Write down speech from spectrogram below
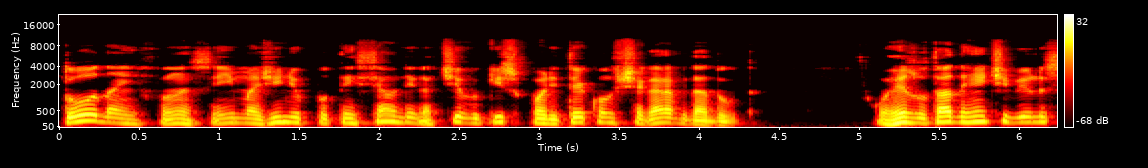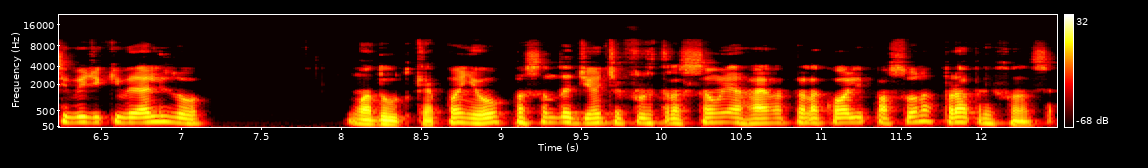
toda a infância e imagine o potencial negativo que isso pode ter quando chegar à vida adulta. O resultado a gente viu nesse vídeo que viralizou. Um adulto que apanhou, passando adiante a frustração e a raiva pela qual ele passou na própria infância.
